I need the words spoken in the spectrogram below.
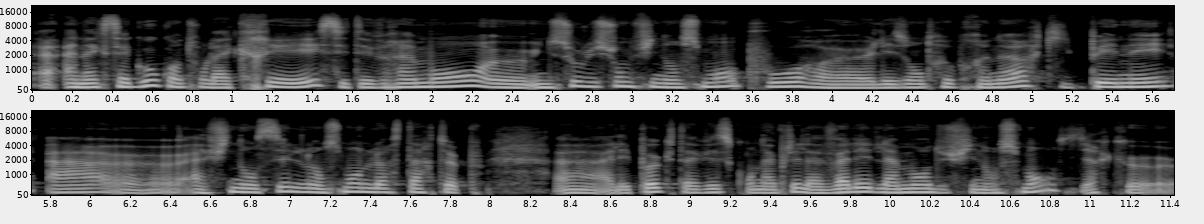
Anaxago, quand on l'a créé, c'était vraiment euh, une solution de financement pour euh, les entrepreneurs qui peinaient à, euh, à, financer le lancement de leur start-up. à l'époque, tu avais ce qu'on appelait la vallée de la mort du financement, c'est-à-dire que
